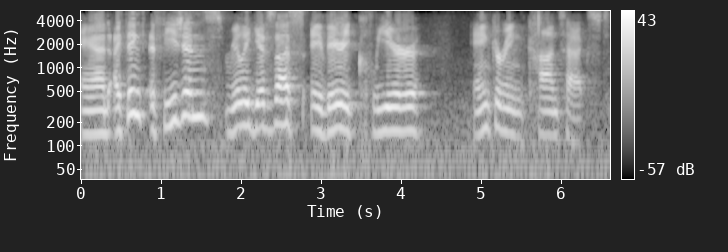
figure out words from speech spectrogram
And I think Ephesians really gives us a very clear anchoring context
